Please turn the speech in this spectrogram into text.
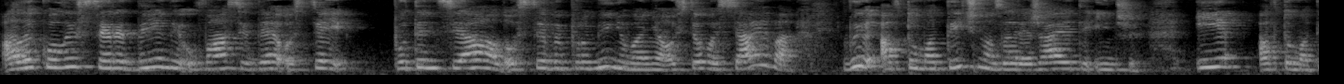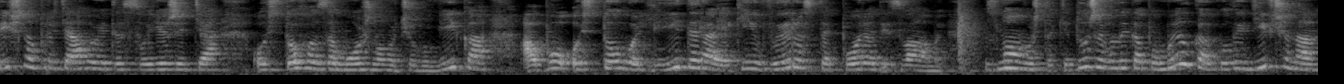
Але коли з середини у вас іде ось цей потенціал, ось це випромінювання ось цього сяйва, ви автоматично заряджаєте інших і автоматично притягуєте своє життя ось того заможного чоловіка або ось того лідера, який виросте поряд із вами. Знову ж таки, дуже велика помилка, коли дівчина.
